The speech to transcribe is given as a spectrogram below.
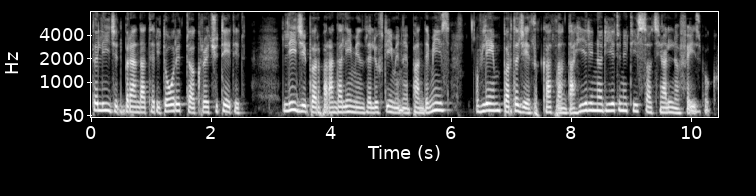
të ligjit brenda territorit të kryeqytetit. Ligji për parandalimin dhe luftimin e pandemisë vlen për të gjithë, ka thënë Tahiri në rrjetin e tij social në Facebook.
